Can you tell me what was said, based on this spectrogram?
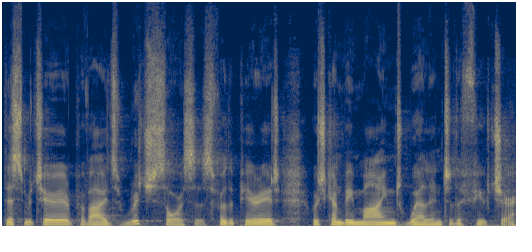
this material provides rich sources for the period which can be mined well into the future.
